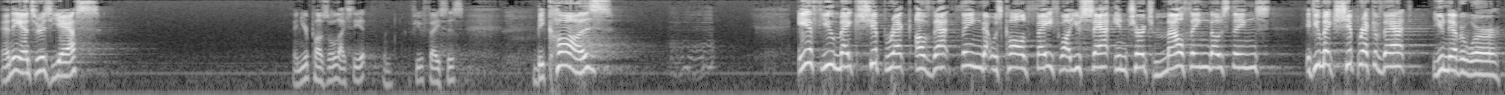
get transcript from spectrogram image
And the answer is yes. And you're puzzled, I see it on a few faces. Because if you make shipwreck of that thing that was called faith while you sat in church mouthing those things, if you make shipwreck of that, you never were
